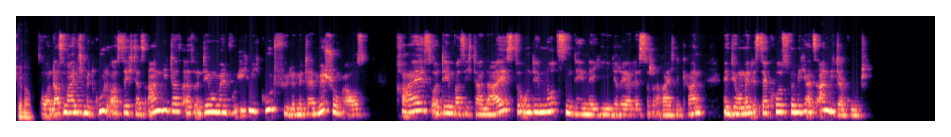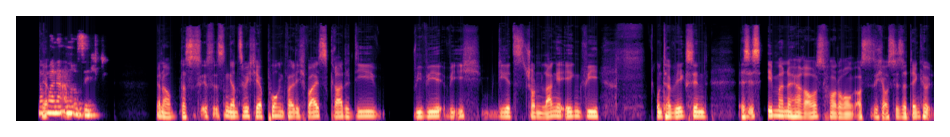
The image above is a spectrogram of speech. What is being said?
Genau. So, und das meine ich mit gut aus Sicht des Anbieters. Also in dem Moment, wo ich mich gut fühle, mit der Mischung aus Preis und dem, was ich da leiste und dem Nutzen, den derjenige realistisch erreichen kann, in dem Moment ist der Kurs für mich als Anbieter gut. Nochmal eine andere Sicht. Genau, das ist, ist, ist ein ganz wichtiger Punkt, weil ich weiß, gerade die, wie wir, wie ich, die jetzt schon lange irgendwie unterwegs sind, es ist immer eine Herausforderung, aus, sich aus dieser Denke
